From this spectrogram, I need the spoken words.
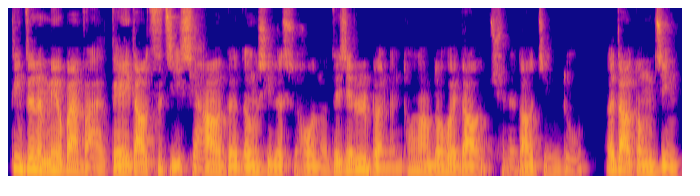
并真的没有办法给到自己想要的东西的时候呢，这些日本人通常都会到选择到京都，而到东京，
